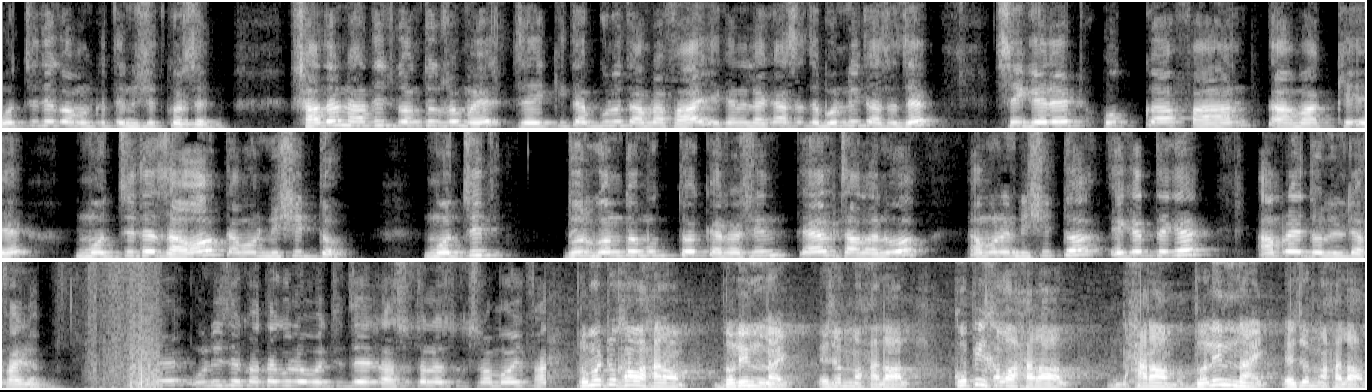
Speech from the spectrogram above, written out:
মসজিদে গমন করতে নিষেধ করেছেন। সাধারণ হাদিস গ্রন্থসমূহে যে কিতাবগুলোতে আমরা পাই, এখানে লেখা আছে যে, বর্ণিত আছে যে, সিগারেট, হুক্কা, ফান, তামাক খেয়ে মসজিদে যাওয়াও তেমন নিষিদ্ধ। মসজিদ দুর্গন্ধমুক্ত, কেরোসিন, তেল জ্বালানো এমনই নিষিদ্ধ। এখান থেকে আমরা এই দলিলটা পাইলাম। উনি যে কথাগুলো বলছে যে রাসুসাল্লাহ সময় টমেটো খাওয়া হারাম দলিল নাই এজন্য হালাল। কপি খাওয়া হারাল হারাম দলিল নাই এজন্য হালাল।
